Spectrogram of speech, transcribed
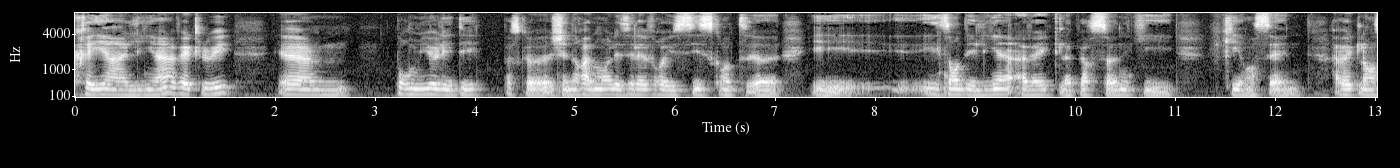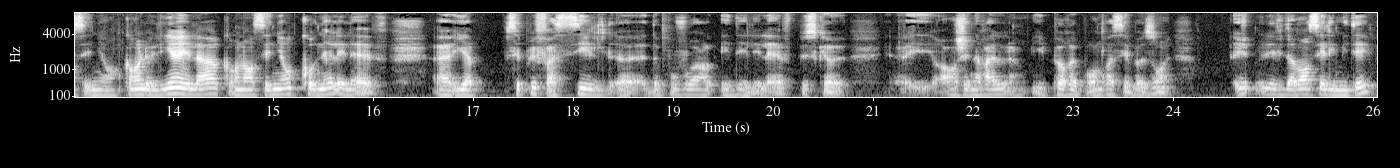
créer un lien avec lui euh, pour mieux l'aider. Parce que généralement, les élèves réussissent quand euh, ils, ils, ont des liens avec la personne qui, qui enseigne avec l'enseignant. Quand le lien est là, quand l'enseignant connaît l'élève, euh, il y a, c'est plus facile euh, de pouvoir aider l'élève puisque euh, en général, il peut répondre à ses besoins. évidemment, c'est limité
